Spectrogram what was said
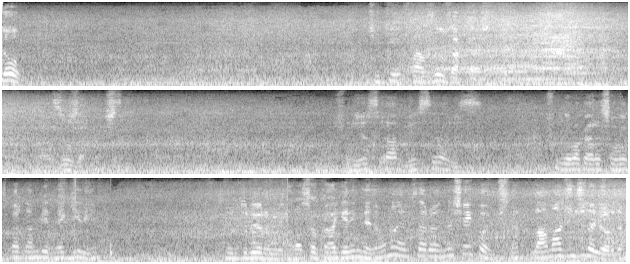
Lo. Çünkü fazla uzaklaştı. Fazla uzaklaştı. Şuraya sığar mıyız? Sığarız. Şurada bak ara sokaklardan birine gireyim. Durduruyorum. Ara sokağa gireyim dedim ama herifler önüne şey koymuşlar. Lahmacuncu da gördüm.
